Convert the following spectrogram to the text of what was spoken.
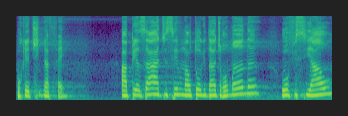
porque tinha fé. Apesar de ser uma autoridade romana, o oficial,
